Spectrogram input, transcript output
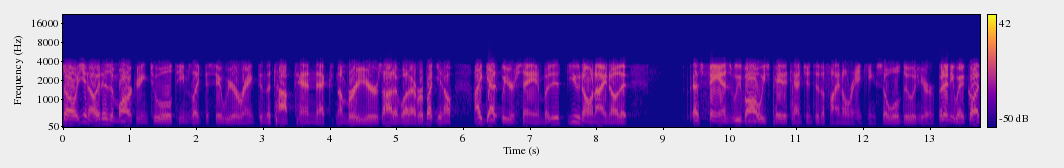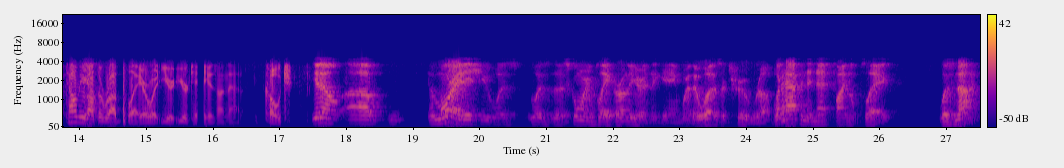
So you know, it is a marketing tool. Teams like to say we were ranked in the top 10 next number of years out of whatever. But you know, I get what you're saying. But it, you know, and I know that as fans, we've always paid attention to the final rankings. So we'll do it here. But anyway, go ahead. Tell me Yeah. about the rub play or what your your take is on that, Coach. You know, um, more at issue was was the scoring play earlier in the game where there was a true rub. What happened in that final play was not.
